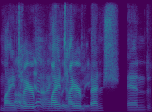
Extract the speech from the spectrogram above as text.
my Oh, entire yeah, my have it in entire front of me. bench and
